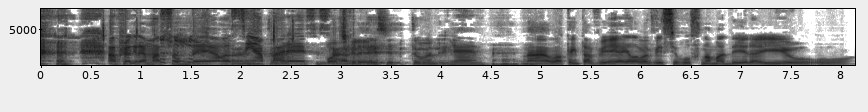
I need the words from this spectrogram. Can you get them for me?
a programação dela, assim, aparece, pode sabe? Crer. Interceptou ali. É. Não, ela tenta ver, aí ela vai ver esse rosto na madeira aí, o, o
